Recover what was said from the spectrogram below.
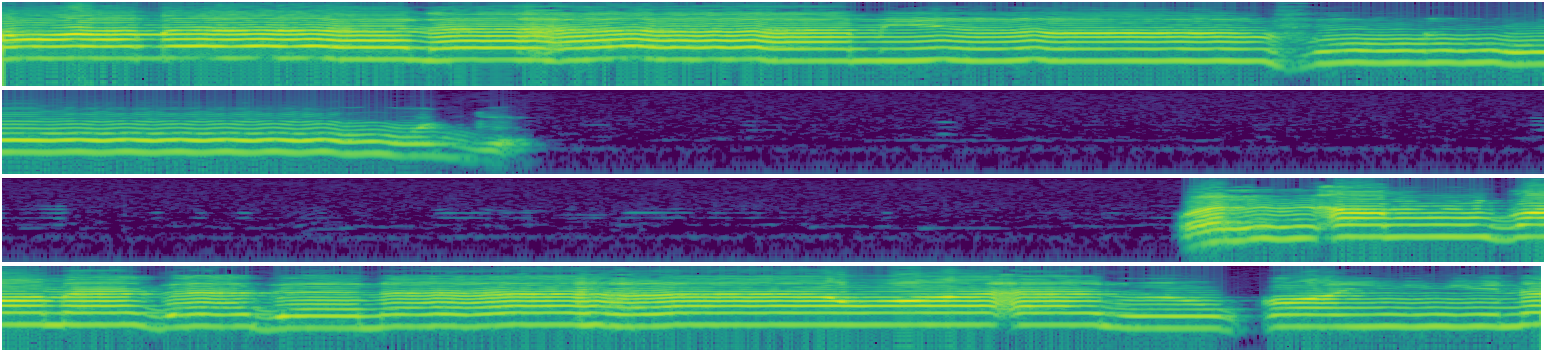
وما والأرض مددناها وألقينا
